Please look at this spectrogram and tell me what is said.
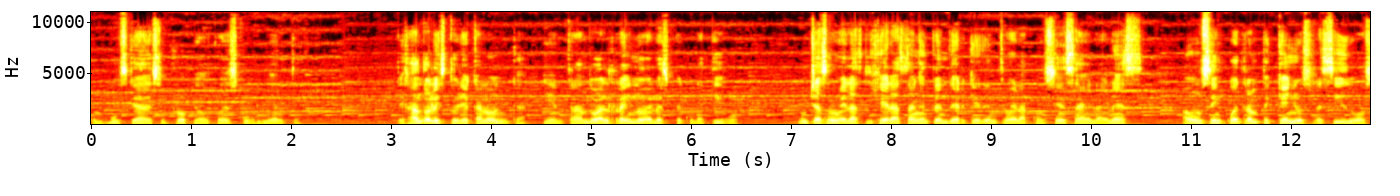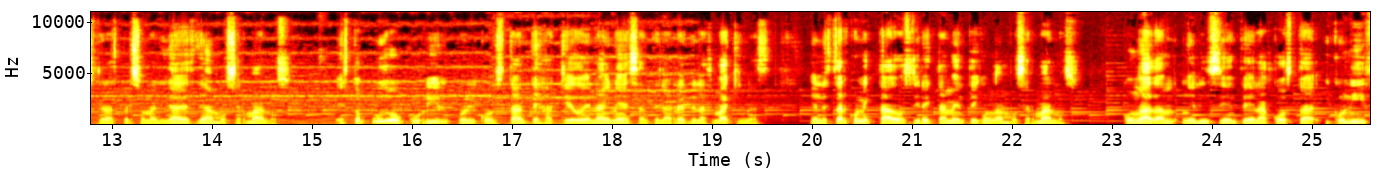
en búsqueda de su propio autodescubrimiento. Dejando la historia canónica y entrando al reino de lo especulativo, muchas novelas ligeras dan a entender que dentro de la conciencia de Nines aún se encuentran pequeños residuos de las personalidades de ambos hermanos. Esto pudo ocurrir por el constante hackeo de Nines ante la red de las máquinas y al estar conectados directamente con ambos hermanos, con Adam en el incidente de la costa y con Eve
